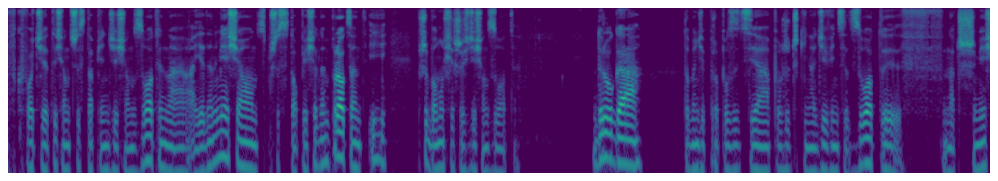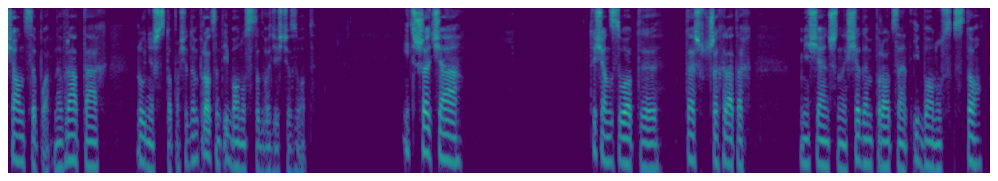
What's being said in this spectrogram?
w kwocie 1350 zł na jeden miesiąc przy stopie 7% i przy bonusie 60 zł. Druga to będzie propozycja pożyczki na 900 zł w, na 3 miesiące, płatne w ratach, również stopa 7% i bonus 120 zł. I trzecia 1000 zł, też w trzech ratach miesięcznych 7% i bonus 150 zł.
